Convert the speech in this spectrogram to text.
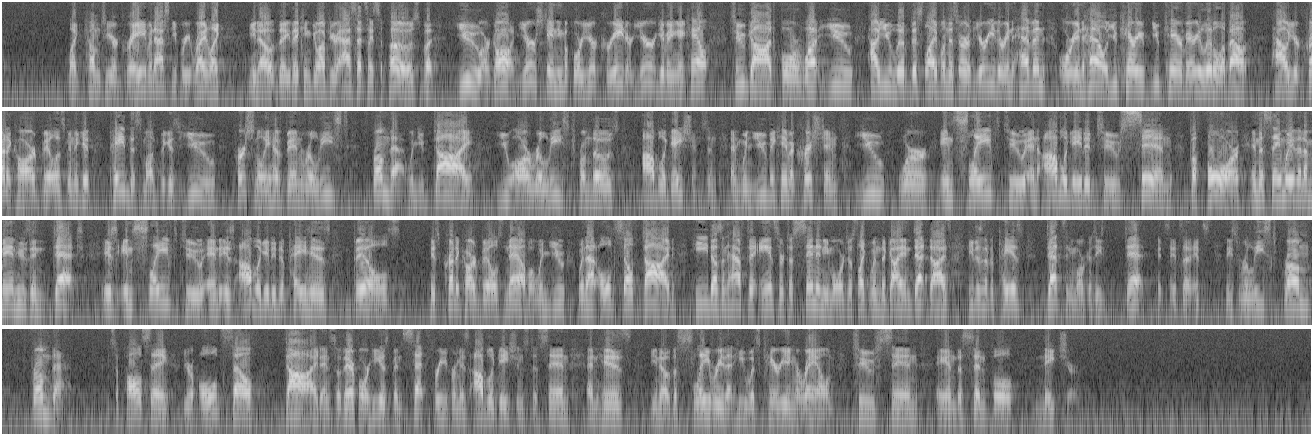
Like come to your grave and ask you for your right? Like, you know, they, they can go after your assets, I suppose, but you are gone. You're standing before your creator. You're giving account to God for what you how you live this life on this earth. You're either in heaven or in hell. You carry you care very little about how your credit card bill is going to get paid this month because you personally have been released from that. When you die, you are released from those obligations. And, and when you became a Christian, you were enslaved to and obligated to sin before, in the same way that a man who's in debt is enslaved to and is obligated to pay his bills his credit card bills now. But when you when that old self died, he doesn't have to answer to sin anymore. Just like when the guy in debt dies, he doesn't have to pay his debts anymore because he's dead. It's it's a it's he's released from from that. And so Paul's saying your old self died, and so therefore he has been set free from his obligations to sin and his you know the slavery that he was carrying around to sin and the sinful nature.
